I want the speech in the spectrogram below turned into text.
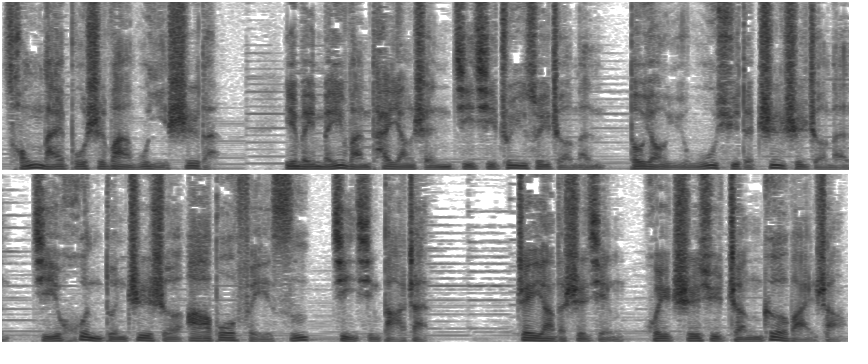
从来不是万无一失的，因为每晚太阳神及其追随者们都要与无序的支持者们及混沌之蛇阿波菲斯进行大战。这样的事情会持续整个晚上，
